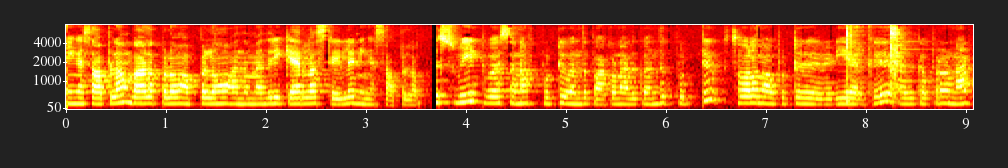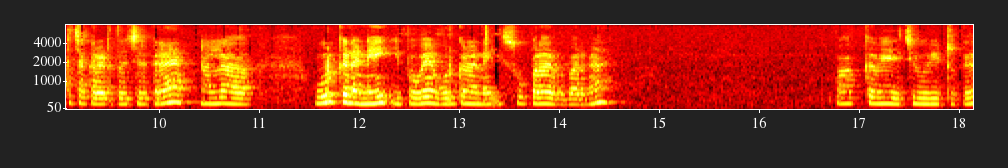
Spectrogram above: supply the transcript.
நீங்கள் சாப்பிட்லாம். வாழைப்பழம் அப்பளம் அந்த மாதிரி கேரளா ஸ்டைலில் நீங்கள் சாப்பிட்லாம். ஸ்வீட் வேர்சன் ஆஃப் புட்டு வந்து பார்க்கணும். அதுக்கு வந்து புட்டு சோளமாவு புட்டு ரெடியாக இருக்குது அதுக்கப்புறம் நாட்டு சக்கரை எடுத்து வச்சுருக்கிறேன். நல்லா உருக்கண நெய். இப்போவே உருக்கண நெய். சூப்பராக இருக்குது பாருங்கள் பார்க்கவே எச்சு ஊறிட்டுருக்கு.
